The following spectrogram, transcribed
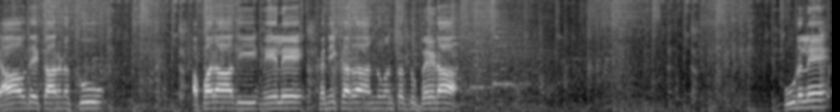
ಯಾವುದೇ ಕಾರಣಕ್ಕೂ ಅಪರಾಧಿ ಮೇಲೆ ಕನಿಕರ ಅನ್ನುವಂಥದ್ದು ಬೇಡ. ಕೂಡಲೇ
